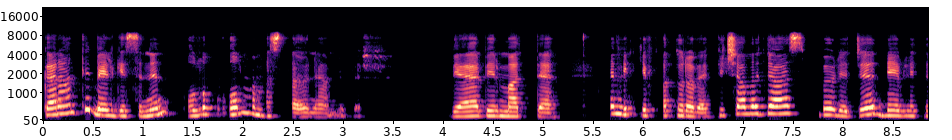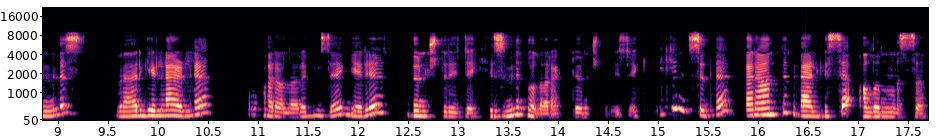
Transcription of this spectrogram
garanti belgesinin olup olmaması da önemlidir. Diğer bir madde. Demek ki fatura ve fiş alacağız. Böylece devletimiz vergilerle o paraları bize geri dönüştürecek, hizmet olarak dönüştürecek. İkincisi de garanti belgesi alınması.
